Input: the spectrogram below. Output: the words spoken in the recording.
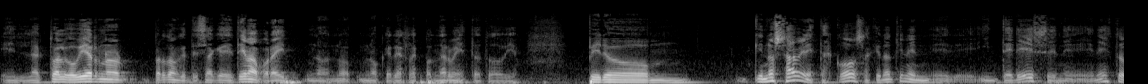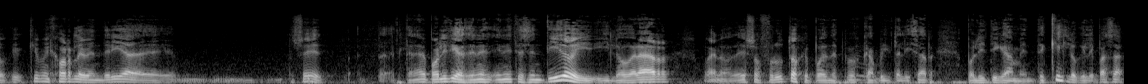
el actual gobierno perdón que te saque de tema, por ahí no, no, no querés responderme y está todo bien. Pero mm, que no saben estas cosas, que no tienen eh, interés en, esto, ¿qué, mejor le vendría, eh, no sé, tener políticas en este sentido y, lograr, bueno, de esos frutos que pueden después capitalizar políticamente? ¿Qué es lo que le pasa,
